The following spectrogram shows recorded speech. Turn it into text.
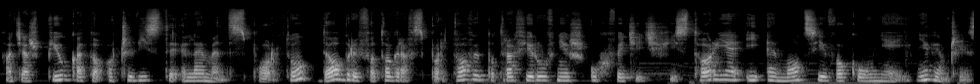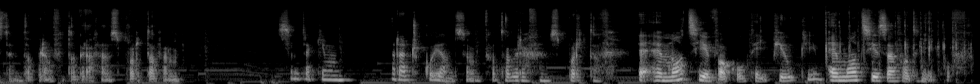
Chociaż piłka to oczywisty element sportu, dobry fotograf sportowy potrafi również uchwycić historię i emocje wokół niej. Nie wiem, czy jestem dobrym fotografem sportowym. Jestem takim raczkującym fotografem sportowym. Te emocje wokół tej piłki, emocje zawodników.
